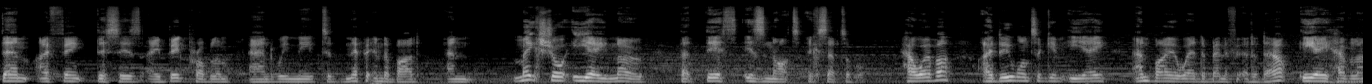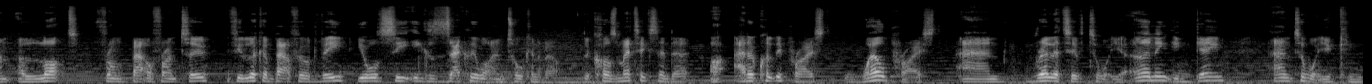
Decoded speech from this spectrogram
then I think this is a big problem and we need to nip it in the bud and make sure EA know that this is not acceptable. However, I do want to give EA and BioWare the benefit of the doubt. EA have learned a lot from Battlefront 2. If you look at Battlefield V, you will see exactly what I'm talking about. The cosmetics in there are adequately priced, well priced, and relative to what you're earning in game and to what you can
